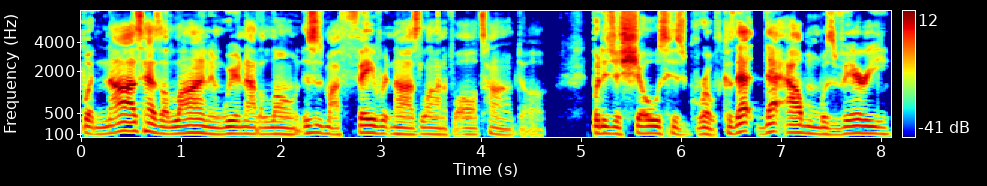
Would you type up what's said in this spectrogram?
but Nas has a line and We're Not Alone. This is my favorite Nas line of all time, dog. But it just shows his growth. Cause that that album was very,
